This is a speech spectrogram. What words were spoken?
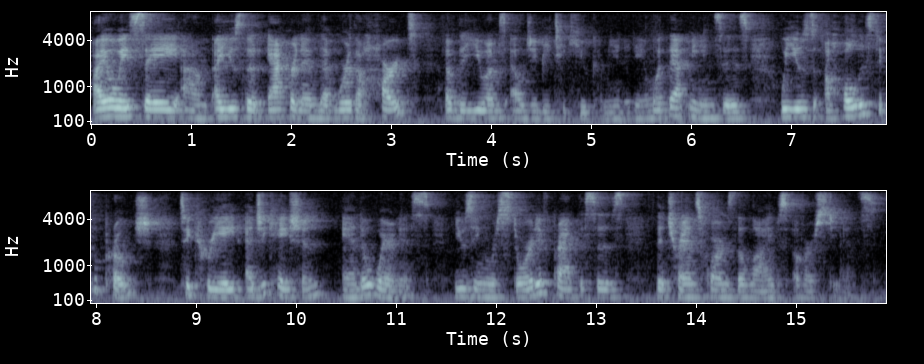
I always say, um, I use the acronym that we're the heart of the UM's LGBTQ community. And what that means is we use a holistic approach to create education and awareness using restorative practices that transforms the lives of our students.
